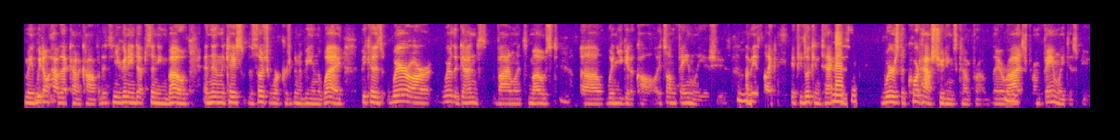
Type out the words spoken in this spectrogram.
I mean, we don't mm-hmm. have that kind of confidence, and you're going to end up sending both. And then the case, the social worker is going to be in the way because where are where the guns violence most mm. uh, when you get a call? It's on family issues. I mm-hmm. mean, it's like if you look in Texas, Massive. where's the courthouse shootings come from? They arise from family disputes.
